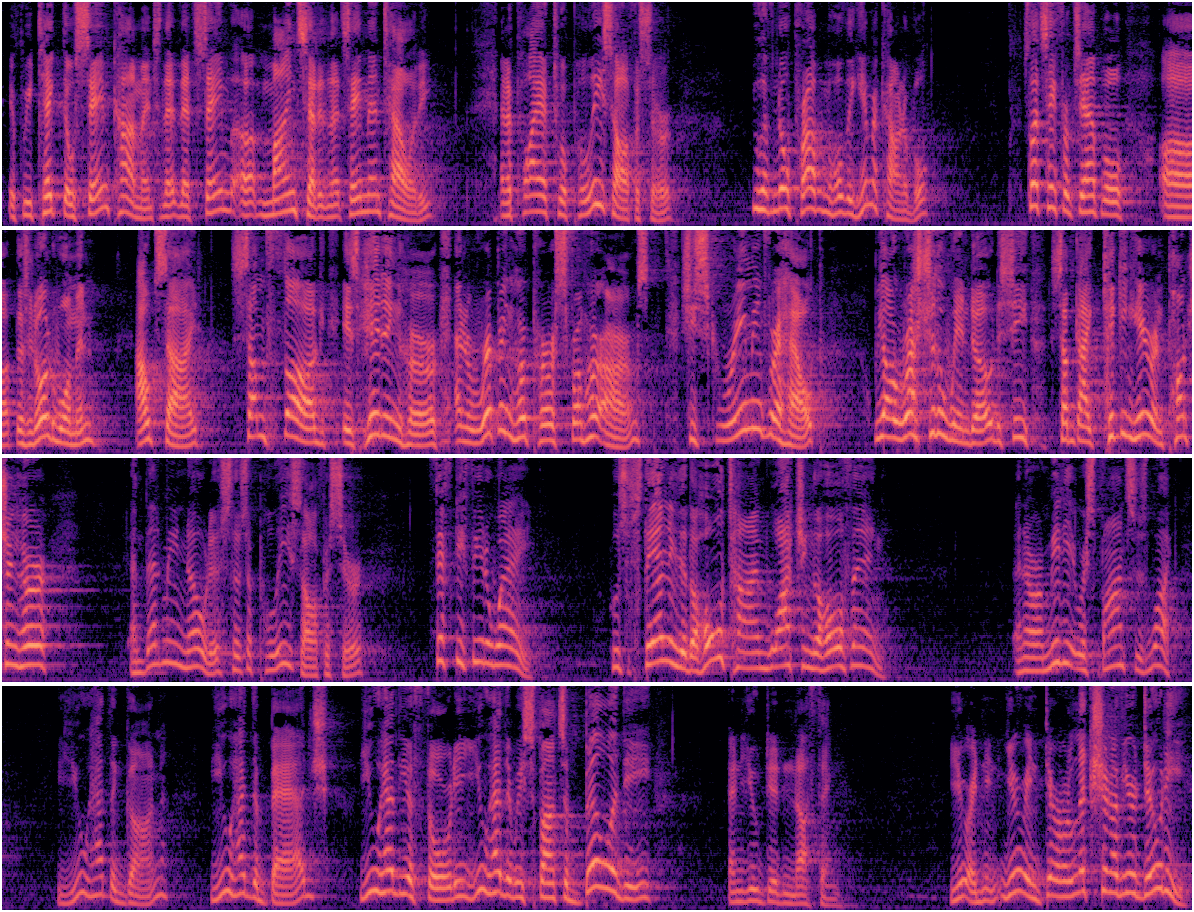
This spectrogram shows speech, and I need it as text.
If we take those same comments, that, that same uh, mindset, and that same mentality, and apply it to a police officer, you have no problem holding him accountable. So let's say, for example, uh, there's an old woman outside. Some thug is hitting her and ripping her purse from her arms. She's screaming for help. We all rush to the window to see some guy kicking her and punching her. And then we notice there's a police officer 50 feet away who's standing there the whole time watching the whole thing. And our immediate response is what? You had the gun, you had the badge, you had the authority, you had the responsibility, and you did nothing. You're in, you're in dereliction of your duty.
